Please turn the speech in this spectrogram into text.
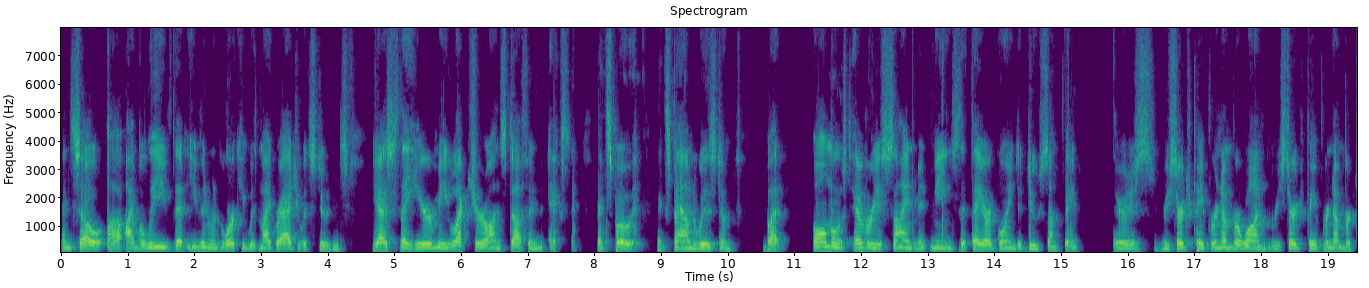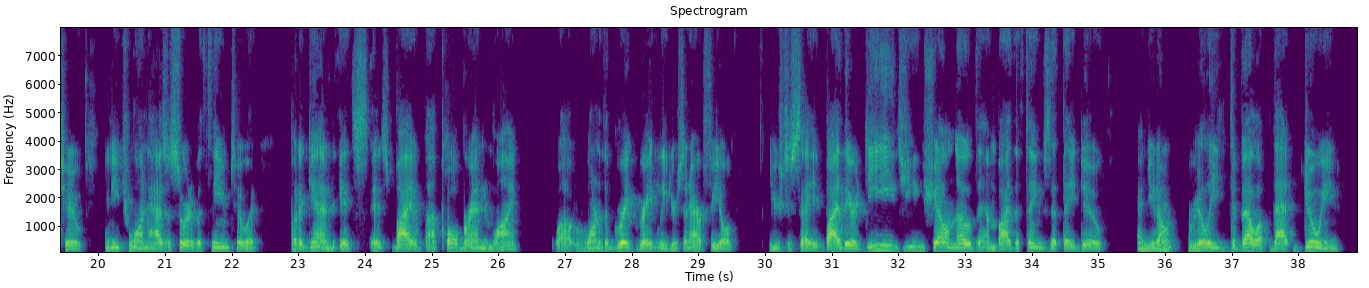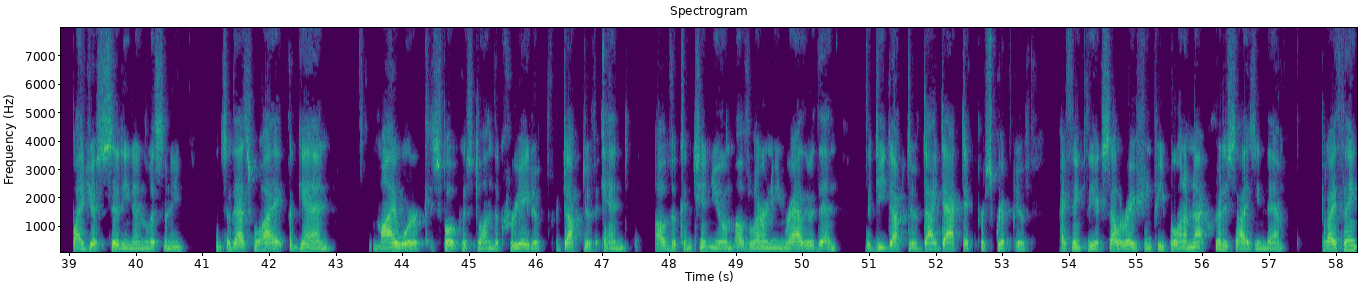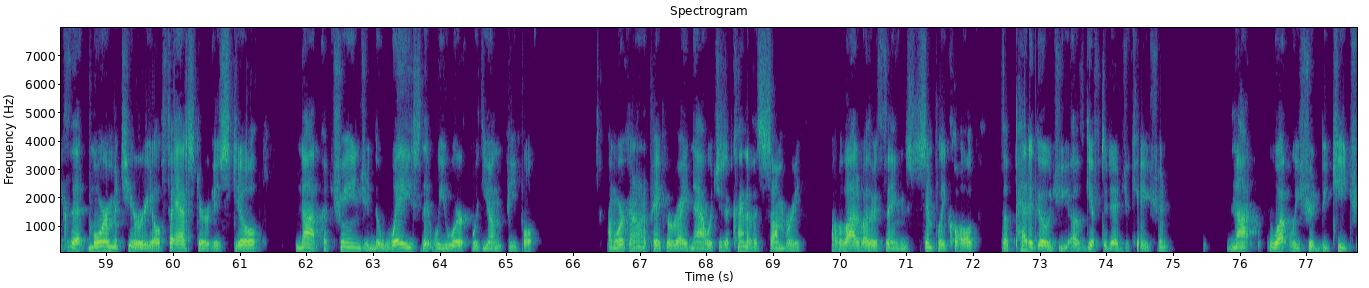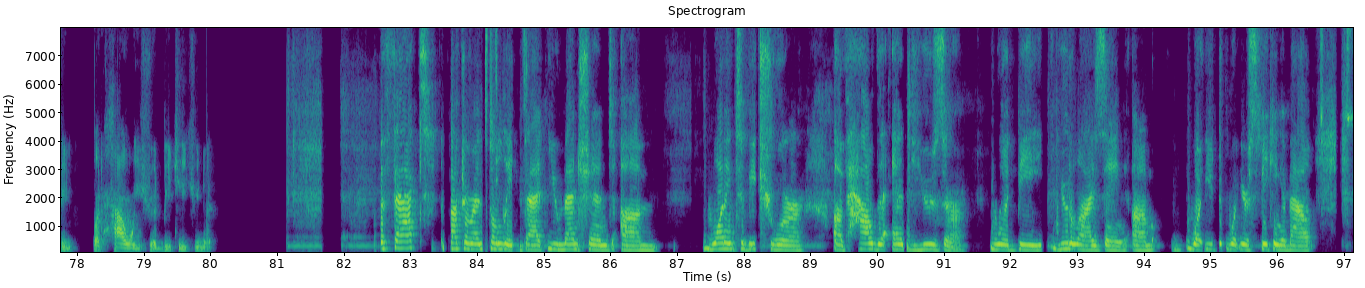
And so uh, I believe that even when working with my graduate students, yes, they hear me lecture on stuff and ex- expo- expound wisdom, but almost every assignment means that they are going to do something. There's research paper number one, research paper number two, and each one has a sort of a theme to it. But again, it's it's by uh, Paul Brandwein, uh, one of the great great leaders in our field, used to say, "By their deeds ye shall know them; by the things that they do." And you don't really develop that doing by just sitting and listening. And so that's why, again, my work is focused on the creative, productive end of the continuum of learning rather than the deductive, didactic, prescriptive. I think the acceleration people, and I'm not criticizing them, but I think that more material faster is still not a change in the ways that we work with young people. I'm working on a paper right now, which is a kind of a summary of a lot of other things, simply called The Pedagogy of Gifted Education. Not what we should be teaching, but how we should be teaching it. The fact, Dr. Renzulli, that you mentioned um, wanting to be sure of how the end user would be utilizing um, what you what you're speaking about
